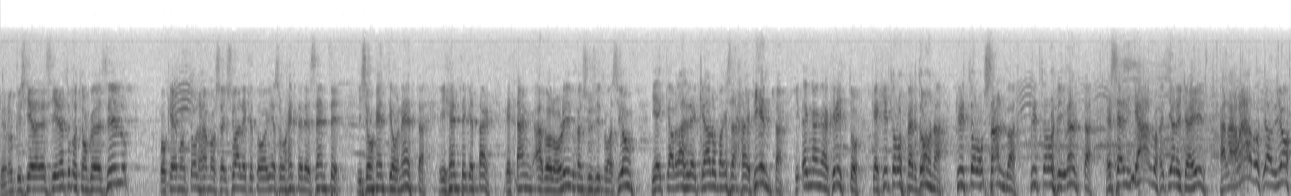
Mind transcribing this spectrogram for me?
Yo no quisiera decir esto, pues tengo que decirlo, porque hay montones de homosexuales que todavía son gente decente y son gente honesta y gente que están, que están adoloridos en su situación y hay que hablarle claro para que se arrepientan y vengan a Cristo, que Cristo los perdona, Cristo los salva, Cristo los liberta. Ese diablo se tiene que ir. Alabado sea Dios.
